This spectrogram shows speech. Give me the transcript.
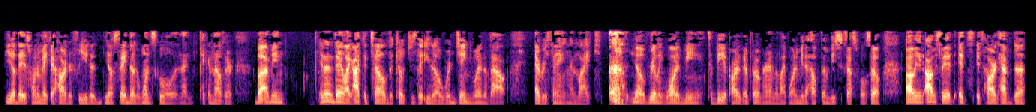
you know they just want to make it harder for you to you know say no to one school and then pick another. But I mean, at the end of the day, like I could tell the coaches that you know were genuine about everything and like, you know, really wanted me to be a part of their program and like wanted me to help them be successful. So, I mean, obviously it, it's, it's hard having to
